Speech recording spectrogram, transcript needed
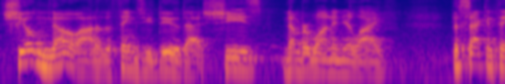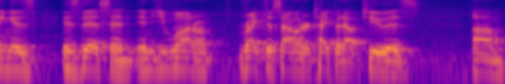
She'll know out of the things you do that she's number one in your life. The second thing is is this, and, and you want to write this out or type it out too, is um,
